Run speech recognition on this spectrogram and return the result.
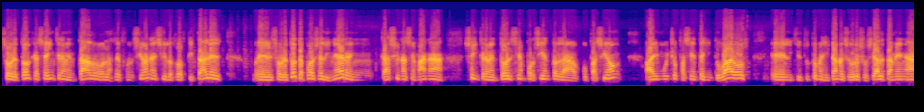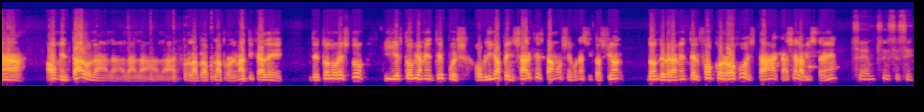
sobre todo que se ha incrementado las defunciones y los hospitales, eh, sobre todo te puedes el INER, en casi una semana se incrementó el 100% la ocupación, hay muchos pacientes intubados, el Instituto Mexicano de Seguro Social también ha aumentado la, la, la, la problemática de, de todo esto y esto obviamente pues obliga a pensar que estamos en una situación donde verdaderamente el foco rojo está casi a la vista, ¿eh? Sí, sí, sí, sí.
